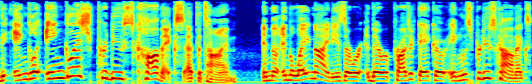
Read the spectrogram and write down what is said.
the Engli- English produced comics at the time. In the, in the late 90s, there were, there were Project A-ko English produced comics.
